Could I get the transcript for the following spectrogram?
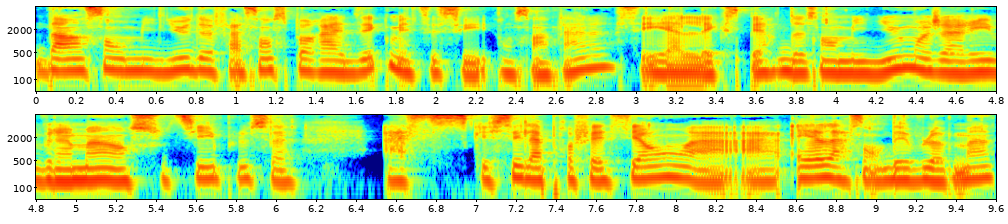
dans son milieu de façon sporadique, mais tu sais, on s'entend là, c'est elle l'experte de son milieu. Moi, j'arrive vraiment en soutien plus à, ce que c'est la profession, à, elle, à son développement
